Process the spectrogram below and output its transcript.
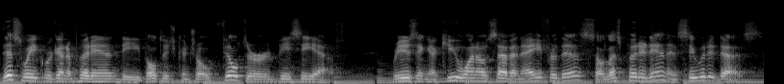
This week we're going to put in the voltage controlled filter VCF. We're using a Q107A for this, so let's put it in and see what it does.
